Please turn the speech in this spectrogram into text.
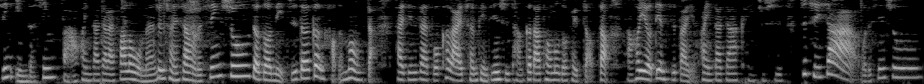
经营的心法，欢迎大家来 follow 我们，宣传一下我的新书，叫做《你值得更好的梦想》，它已经在博客来、诚品、金石堂各大通路都可以找到，然后也有电子版，也欢迎大家可以就是支持一下我的新书。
